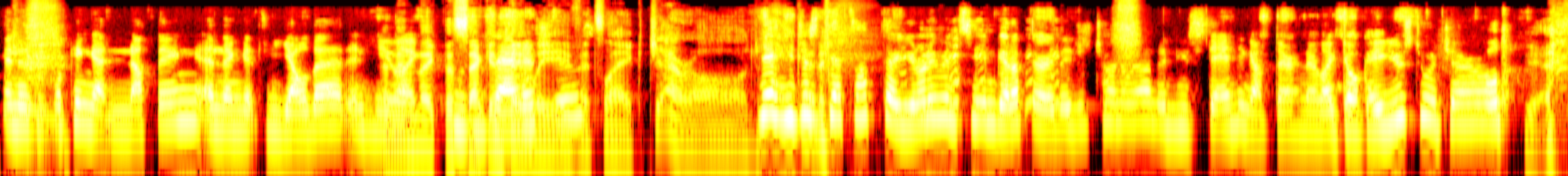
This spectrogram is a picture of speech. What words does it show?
and is looking at nothing and then gets yelled at and he and like then like the second vanishes. they leave, it's like Gerald. Yeah, he just gets up there. You don't even see him get up there. They just turn around and he's standing up there and they're like, Don't get used to it, Gerald. Yeah.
